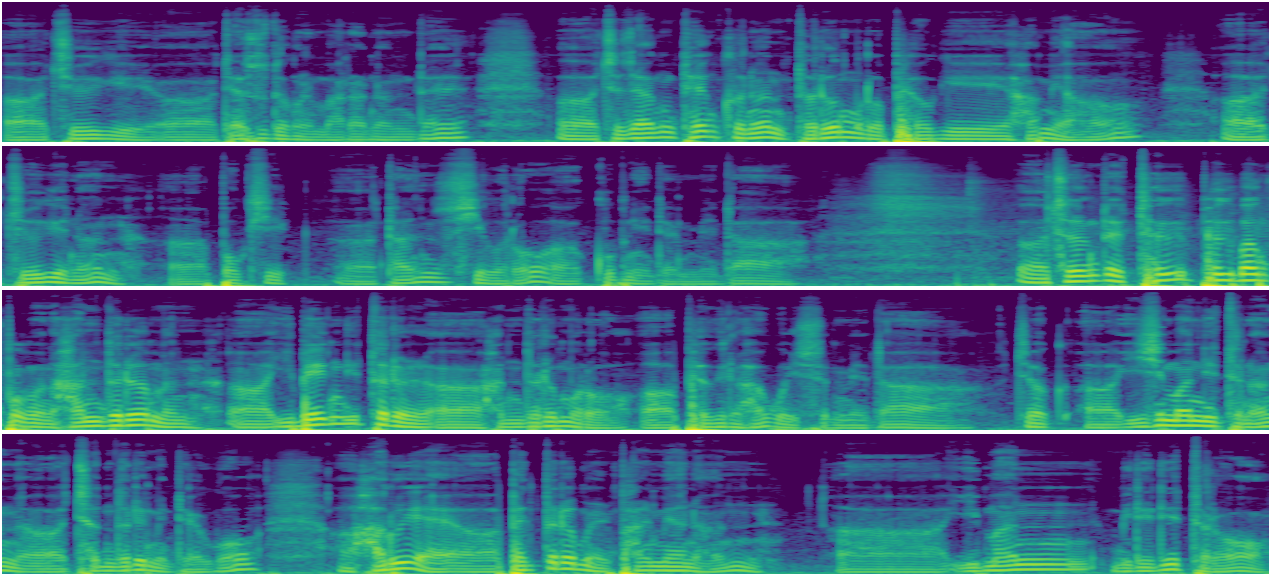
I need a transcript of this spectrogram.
어, 주유기 어, 대수 등을 말하는데 어, 저장 탱크는 드럼으로 표기하며 어, 주유기는 어, 복식 어, 단수식으로 어, 구분이 됩니다. 어, 저장대 표기 방법은 한 드럼은 어, 200리터를 어, 한 드럼으로 어, 표기를 하고 있습니다. 즉 어, 20만 리터는 어, 1000드럼이 되고 어, 하루에 어, 100드럼을 팔면은 어, 2만 밀리리터로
